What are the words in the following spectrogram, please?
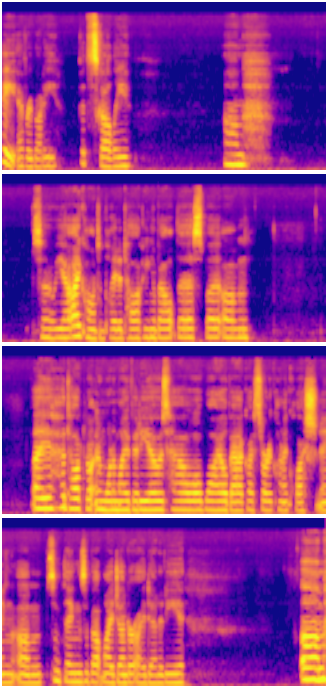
Hey everybody, it's Skully. Um, so yeah, I contemplated talking about this, but um, I had talked about in one of my videos how a while back I started kind of questioning um some things about my gender identity. Um,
